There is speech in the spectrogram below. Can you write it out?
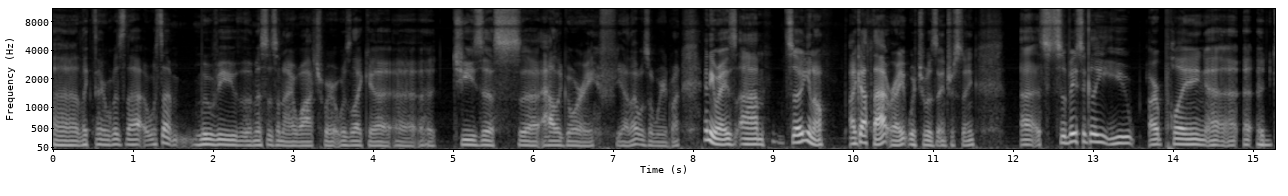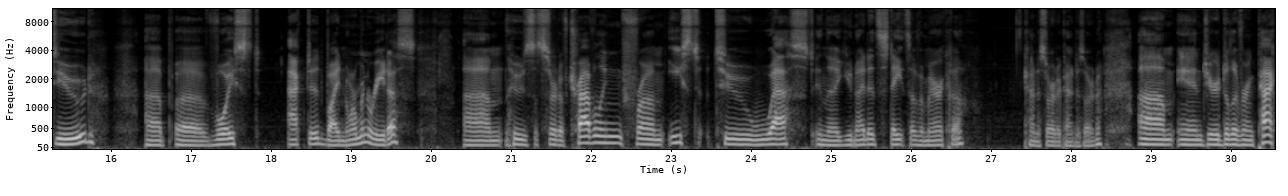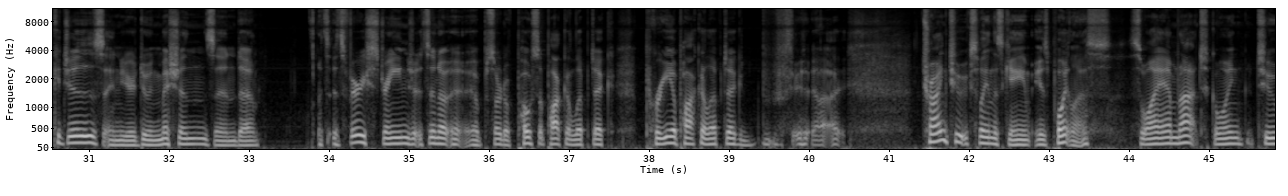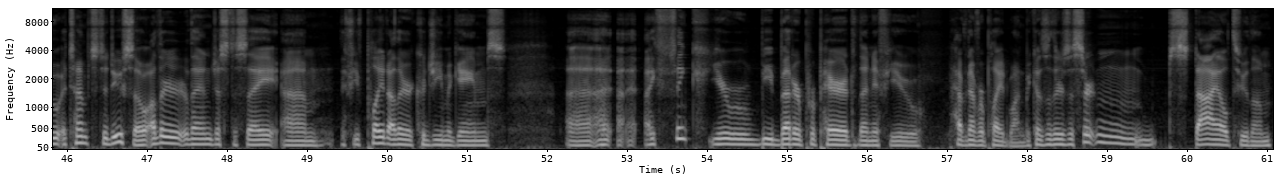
uh like there was that what's that movie the missus and i watched where it was like a, a, a jesus uh, allegory yeah that was a weird one anyways um so you know i got that right which was interesting uh so basically you are playing a, a, a dude uh, uh voiced acted by norman reedus um, who's sort of traveling from east to west in the united states of america. Kind of sort of kind of sort of um, and you're delivering packages and you're doing missions and uh, it's it's very strange. It's in a, a sort of post-apocalyptic pre-apocalyptic uh, trying to explain this game is pointless so I am not going to attempt to do so other than just to say um, if you've played other Kojima games uh, I, I think you'll be better prepared than if you have never played one because there's a certain style to them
